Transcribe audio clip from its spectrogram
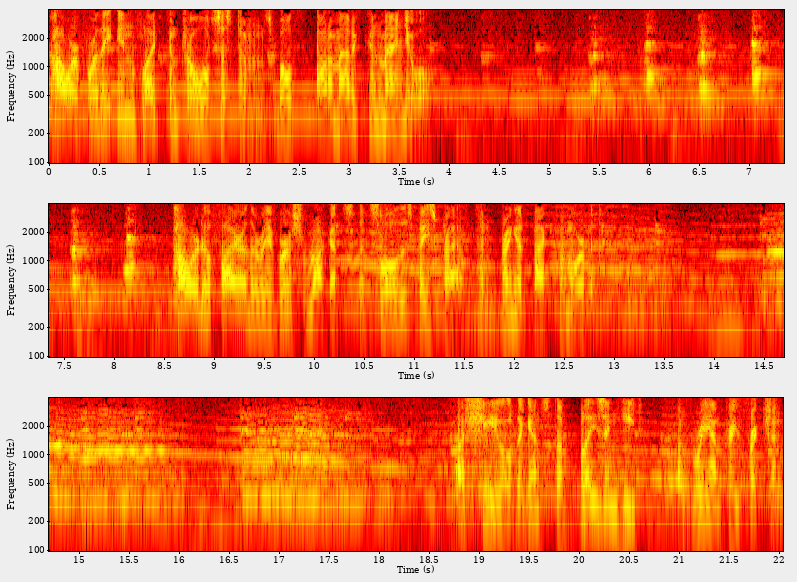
Power for the in flight control systems, both automatic and manual. Power to fire the reverse rockets that slow the spacecraft and bring it back from orbit. A shield against the blazing heat of reentry friction.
